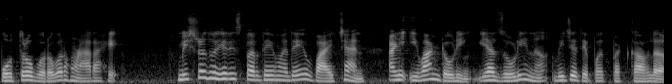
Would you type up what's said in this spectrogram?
पोत्रोबरोबर होणार आहे. मिश्र दुहेरी स्पर्धेमध्ये वायचॅन आणि इवान डोडिंग या जोडीनं विजेतेपद पटकावलं.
